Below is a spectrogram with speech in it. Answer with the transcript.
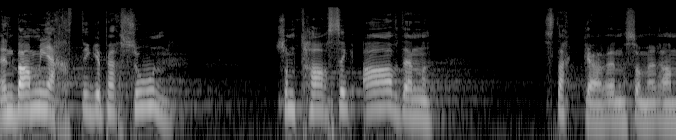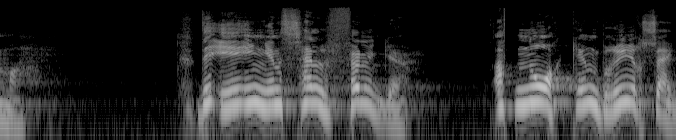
en barmhjertig person som tar seg av den stakkaren som er ramma. Det er ingen selvfølge at noen bryr seg.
